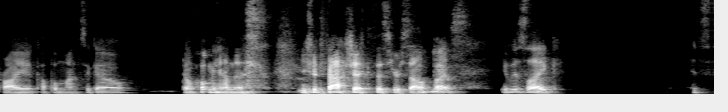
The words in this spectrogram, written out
probably a couple months ago. Don't quote me on this. you should fact check this yourself. But Yes. it was like it's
